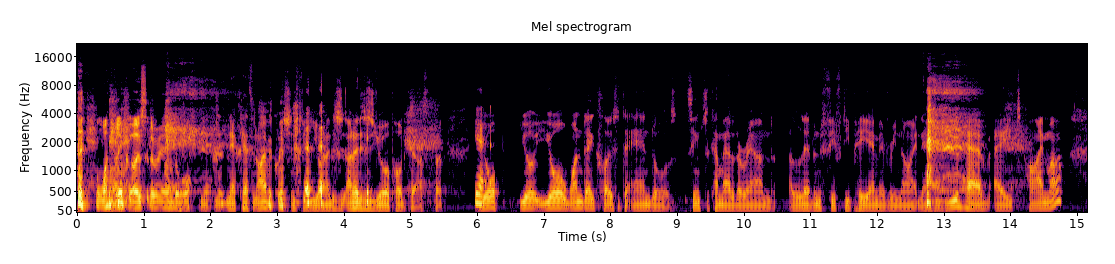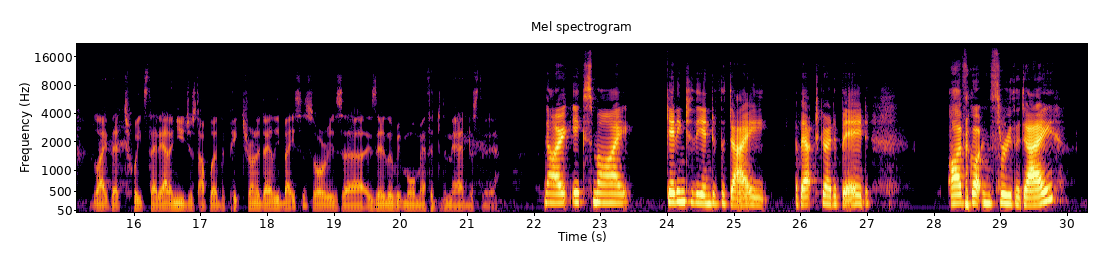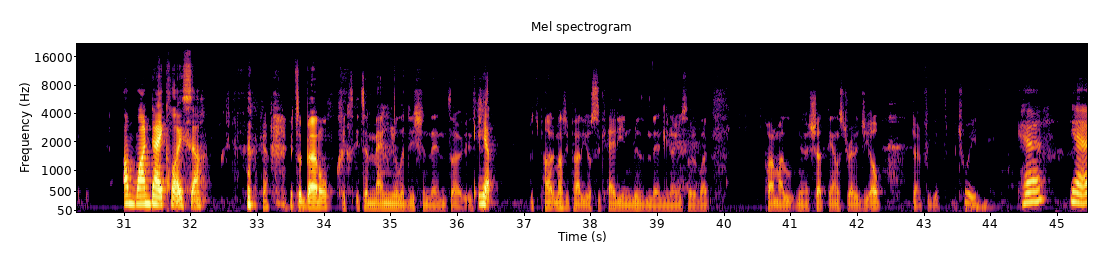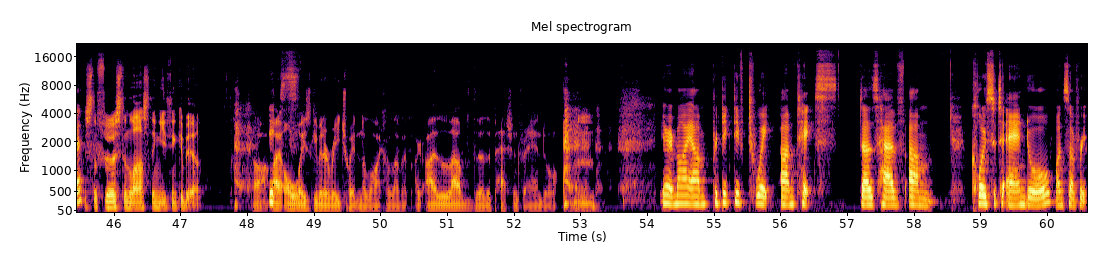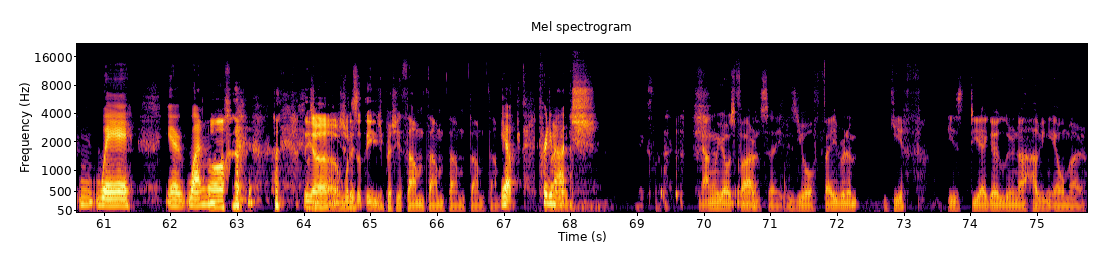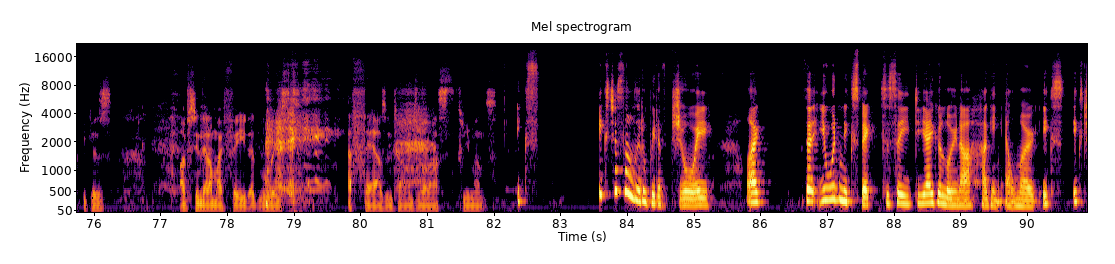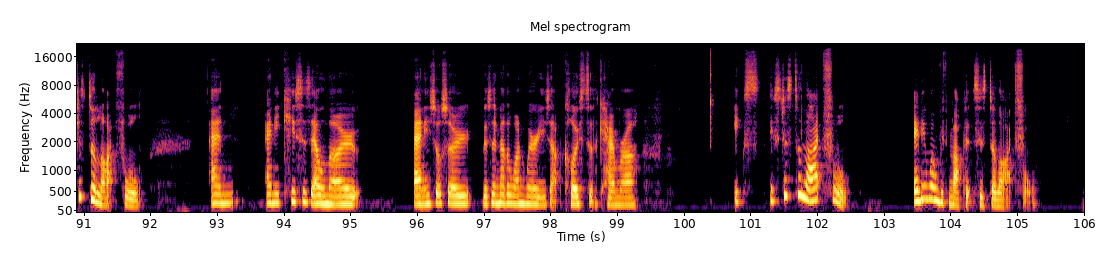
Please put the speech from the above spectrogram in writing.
One day closer to Andor. now, now- now, Catherine, I have a question for you. I know this is, I know this is your podcast, but Yeah. your your your one day closer to Andor seems to come out at around eleven fifty p.m. every night. Now, do you have a timer like that tweets that out, and you just upload the picture on a daily basis, or is uh, is there a little bit more method to the madness there? No, it's my getting to the end of the day, about to go to bed. I've gotten through the day. I'm one day closer. It's a battle. It's it's a manual edition then, so it's just, Yep. it's part. It must be part of your circadian rhythm. Then you know you're sort of like part of my you know shutdown strategy. Oh, don't forget to tweet. Yeah. Yeah. It's the first and last thing you think about. Oh, I always give it a retweet and a like. I love it. I, I love the the passion for Andor. Mm. You know, my um predictive tweet um text does have um closer to Andor once I've written where, you know, one Oh, So the uh, what is press- it? You The just press your thumb, thumb, thumb, thumb, thumb. Yep, pretty Photo. much. Excellent. Now I'm going to go as far and say, is your favorite um, GIF is Diego Luna hugging Elmo because I've seen that on my feed at least a thousand times in the last few months. It's it's just a little bit of joy. Like that you wouldn't expect to see Diego Luna hugging Elmo. It's it's just delightful. And and he kisses Elmo and he's also there's another one where he's up close to the camera. It's it's just delightful. Anyone with Muppets is delightful.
